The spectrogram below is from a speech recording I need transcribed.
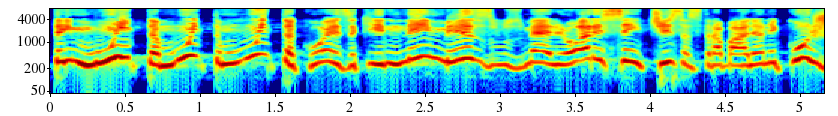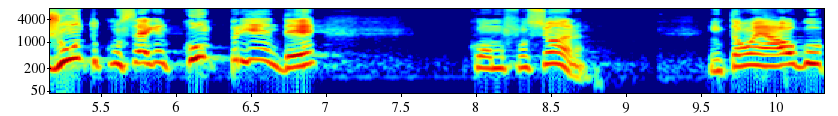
tem muita, muita, muita coisa que nem mesmo os melhores cientistas trabalhando em conjunto conseguem compreender como funciona. Então é algo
